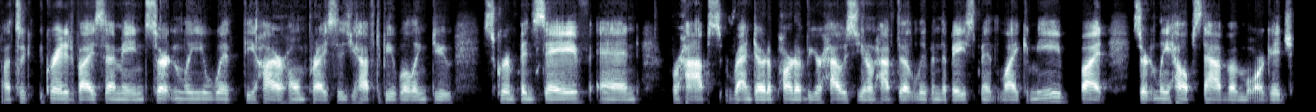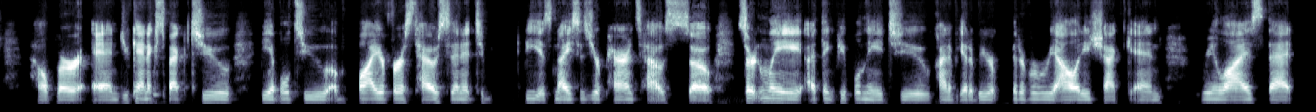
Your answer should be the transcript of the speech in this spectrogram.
That's a great advice. I mean, certainly with the higher home prices, you have to be willing to scrimp and save and perhaps rent out a part of your house. You don't have to live in the basement like me, but certainly helps to have a mortgage helper. And you can't expect to be able to buy your first house and it to be as nice as your parents' house. So certainly, I think people need to kind of get a bit of a reality check and realize that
